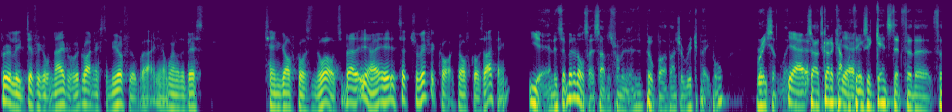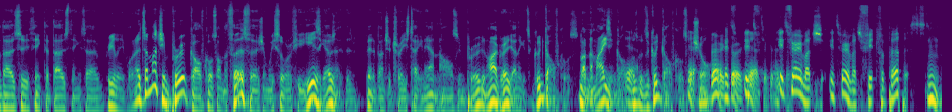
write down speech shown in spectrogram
brutally difficult neighborhood right next to Muirfield, but you know, one of the best ten golf courses in the world. But you know, it's a terrific golf course, I think. Yeah, and it's but it also suffers from it. It's built by a bunch of rich people. recently. Yeah. So it's got a couple Yeah. of things against it for the for those who think that those things are really important. It's a much improved golf course on the first version we saw a few years ago. Isn't it? There's been a bunch of trees taken out and holes improved, and I agree. I think it's a good golf course. Not an amazing golf Yeah. course, but it's a good golf course Yeah, for sure. it's very It's, good. it's, yeah, it's, a, it's very much it's very much fit for purpose. Mm.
